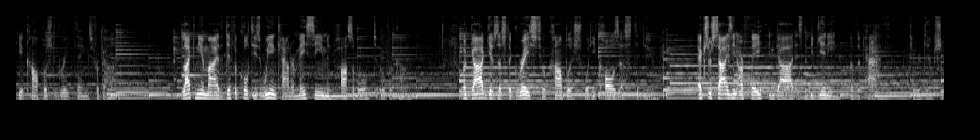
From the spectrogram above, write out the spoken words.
he accomplished great things for God. Like Nehemiah, the difficulties we encounter may seem impossible to overcome, but God gives us the grace to accomplish what he calls us to do. Exercising our faith in God is the beginning of the path to redemption.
